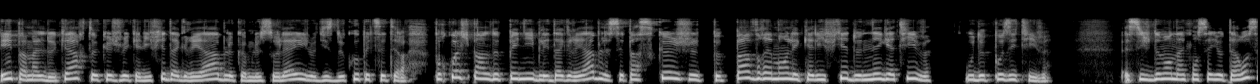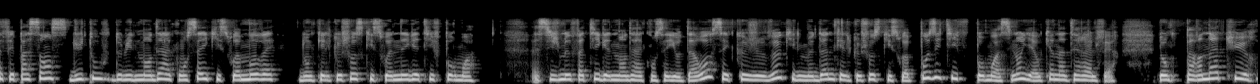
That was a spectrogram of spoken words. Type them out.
et pas mal de cartes que je vais qualifier d'agréables, comme le soleil, le 10 de coupe, etc. Pourquoi je parle de pénibles et d'agréables? C'est parce que je ne peux pas vraiment les qualifier de négatives ou de positives si je demande un conseil au tarot, ça fait pas sens du tout de lui demander un conseil qui soit mauvais, donc quelque chose qui soit négatif pour moi. Si je me fatigue à demander un conseil au tarot, c'est que je veux qu'il me donne quelque chose qui soit positif pour moi, sinon il n'y a aucun intérêt à le faire. Donc par nature,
